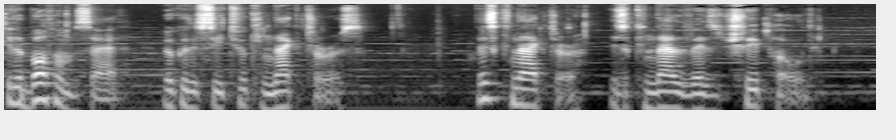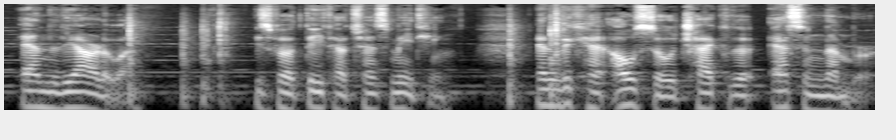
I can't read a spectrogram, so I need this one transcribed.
In the bottom side, we could see two connectors. This connector is connected with tripod and the other one is for data transmitting, and we can also check the SN number.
